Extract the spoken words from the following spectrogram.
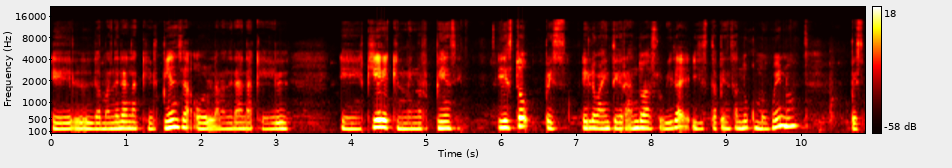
eh, la manera en la que él piensa o la manera en la que él eh, quiere que el menor piense. Y esto, pues, él lo va integrando a su vida y está pensando como, bueno, pues,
